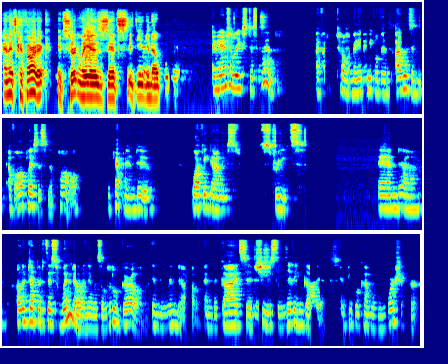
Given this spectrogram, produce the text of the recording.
And it's cathartic. It certainly is. It's it, you, you know. And Angelique's descent. I've told many people this. I was in, of all places, Nepal, in Kathmandu, walking down these streets, and um, I looked up at this window and there was a little girl in the window, and the guide said, She is the living goddess, and people come and worship her.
